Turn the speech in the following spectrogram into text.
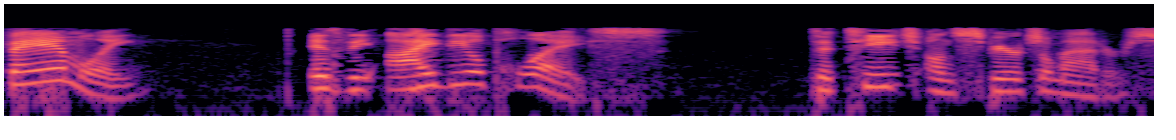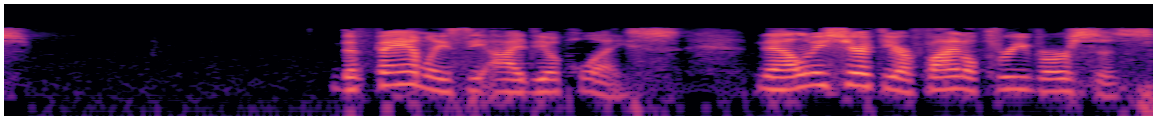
family is the ideal place to teach on spiritual matters. The family is the ideal place. Now, let me share with you our final three verses.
